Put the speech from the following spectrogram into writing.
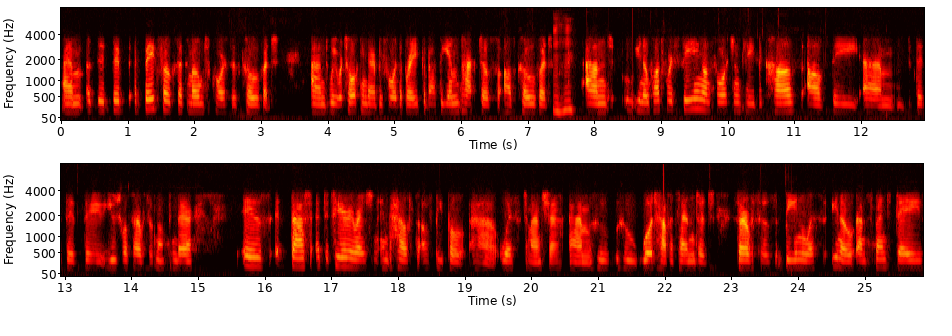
Um, the, the big focus at the moment, of course, is COVID. And we were talking there before the break about the impact of, of COVID. Mm-hmm. And, you know, what we're seeing, unfortunately, because of the, um, the, the, the usual services not being there, is that a deterioration in the health of people uh, with dementia um, who who would have attended services, been with you know, and spent days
